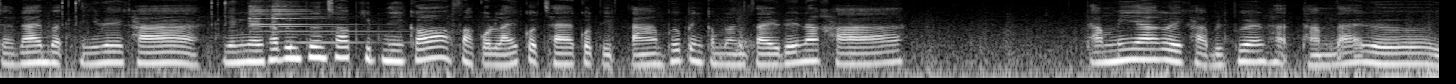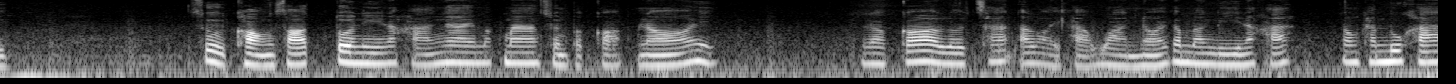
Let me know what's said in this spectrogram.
จะได้แบบนี้เลยค่ะ ยังไงถ้าเพื่อนๆชอบคลิปนี้ก็ฝากกดไลค์ กดแชร์ กดติดตาม เพื่อเป็นกำลังใจด้วยนะคะทำไม่ยากเลยค่ะเพื่อนๆหัดทำได้เลย สูตรของซอสตัวนี้นะคะง่ายมากๆ ส่วนประกอบน้อย แล้วก็รสชาติอร่อยค่ะ หวานน้อยกำลังดีนะคะ ลองทำดูค่ะ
